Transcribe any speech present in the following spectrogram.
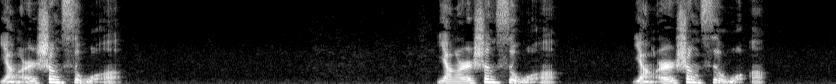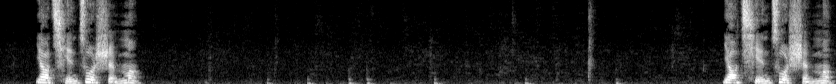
养儿胜似我。养儿胜似我，养儿胜似我。要钱做什么？要钱做什么？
